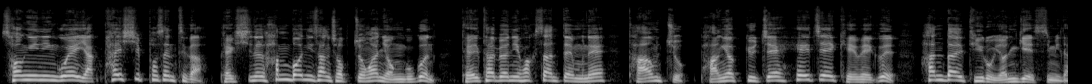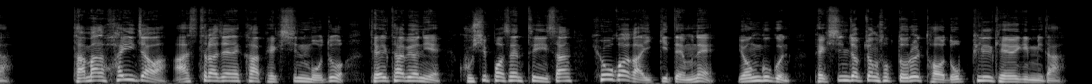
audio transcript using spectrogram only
성인 인구의 약 80%가 백신을 한 번 이상 접종한 영국은 델타 변이 확산 때문에 다음 주 방역 규제 해제 계획을 한 달 뒤로 연기했습니다. 다만 화이자와 아스트라제네카 백신 모두 델타 변이에 90% 이상 효과가 있기 때문에 영국은 백신 접종 속도를 더 높일 계획입니다.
